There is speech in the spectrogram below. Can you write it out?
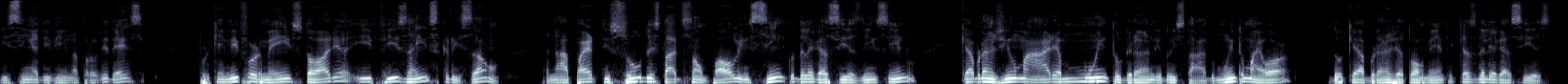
e sim a divina providência, porque me formei em História e fiz a inscrição na parte sul do estado de São Paulo, em cinco delegacias de ensino, que abrangia uma área muito grande do Estado, muito maior do que abrange atualmente, que as delegacias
